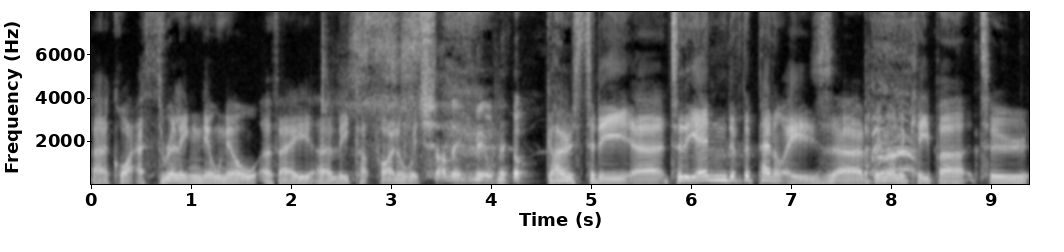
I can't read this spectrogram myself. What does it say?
uh, quite a thrilling nil-nil of a uh, League Cup final, which stunning nil nil. goes to the uh, to the end of the penalties. Uh, bring on a keeper to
